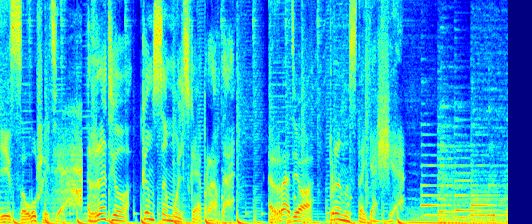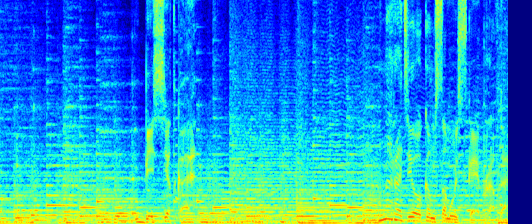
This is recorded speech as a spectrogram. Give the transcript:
и слушайте. Радио «Комсомольская правда». Радио про настоящее. Беседка. На радио «Комсомольская правда».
